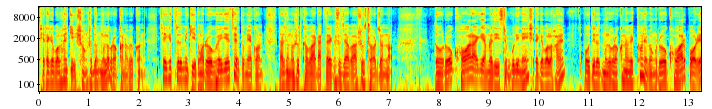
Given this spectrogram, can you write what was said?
সেটাকে বলা হয় কি? সংশোধনমূলক রক্ষণাবেক্ষণ। সেই ক্ষেত্রে তুমি কি? তোমার রোগ হয়ে গিয়েছে, তুমি এখন তার জন্য ওষুধ খাবা, ডাক্তারের কাছে যাবা, সুস্থ হওয়ার জন্য। তো রোগ হওয়ার আগে আমরা যে স্টেপগুলি নেই সেটাকে বলা হয় প্রতিরোধমূলক রক্ষণাবেক্ষণ এবং রোগ হওয়ার পরে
